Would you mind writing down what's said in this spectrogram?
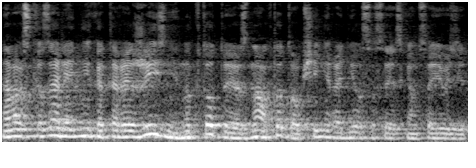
Нам рассказали о некоторой жизни, но кто-то ее знал, кто-то вообще не родился в Советском Союзе,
